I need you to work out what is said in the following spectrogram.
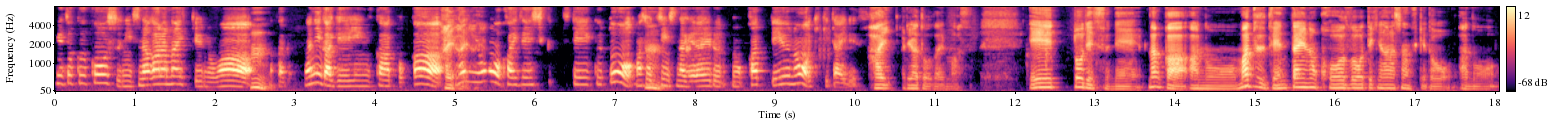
継続コースにつながらないっていうのは、うんなんか何が原因かとか、はいはい何を改善ししていくと、まあ、そっちうんにつなげられるのかっていうのを聞きたいです。はい。ありがとうございます。えー、っとですね、なんか、あの、まず全体の構造的な話なんですけど、あの、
